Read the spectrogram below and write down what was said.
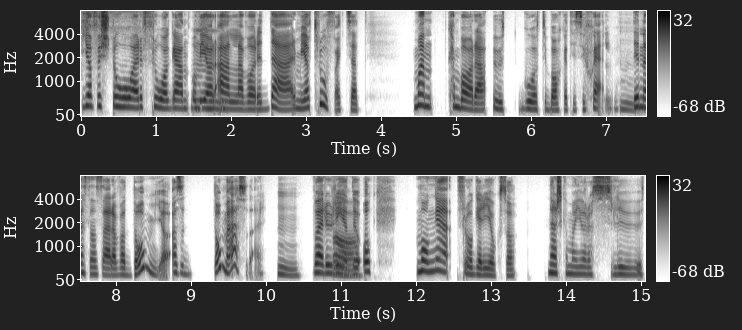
jag förstår frågan och vi har Mm. alla varit där. Men jag tror faktiskt att man kan bara ut, gå tillbaka till sig själv. Mm. Det är nästan så här vad de gör. Alltså, de är så där. Mm. Vad är du Ja. redo? Och Många frågar ju också, när ska man göra slut?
